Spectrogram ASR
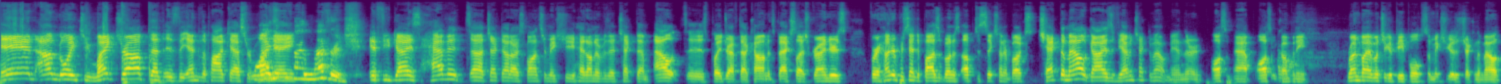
And I'm going to mic drop. That is the end of the podcast for Why Monday. didn't I leverage? If you guys haven't uh, checked out our sponsor, make sure you head on over there, check them out. It is playdraft.com. It's backslash grinders for a 100% deposit bonus up to 600 bucks. Check them out, guys. If you haven't checked them out, man, they're an awesome app, awesome company, run by a bunch of good people. So make sure you guys are checking them out.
